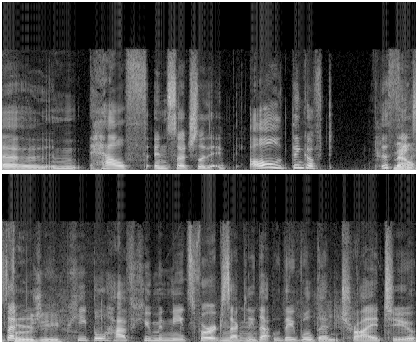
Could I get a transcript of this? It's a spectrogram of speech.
uh, health and such. So, all think of the Mount things that Fuji. people have human needs for exactly that they will then try to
